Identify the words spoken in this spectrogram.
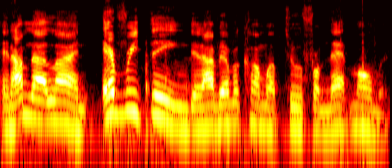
And I'm not lying. Everything that I've ever come up to from that moment,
